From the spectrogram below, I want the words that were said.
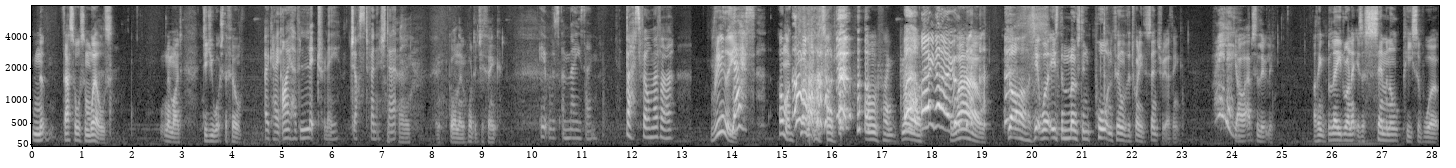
No, that's Orson Welles. Never mind. Did you watch the film? Okay, I have literally just finished it. Okay. Go on then. What did you think? It was amazing. Best film ever. Really? Yes. Oh my oh. god. oh, thank God. I know. Wow. God. Yeah, well, it is the most important film of the 20th century, I think. Really? Oh, absolutely. I think Blade Runner is a seminal piece of work.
